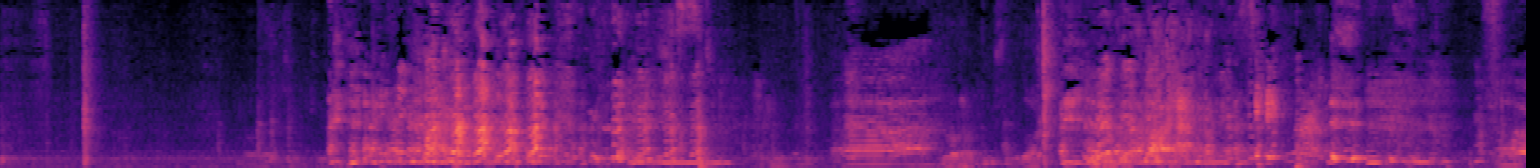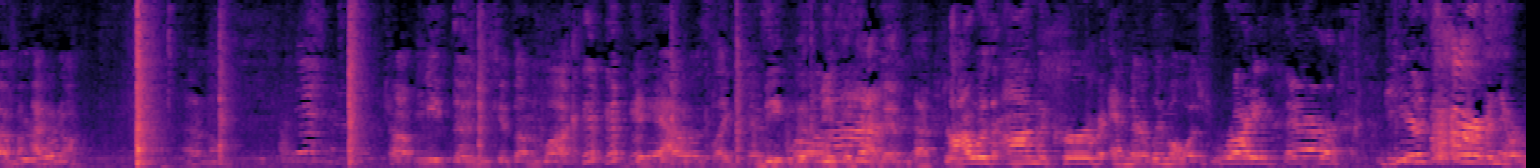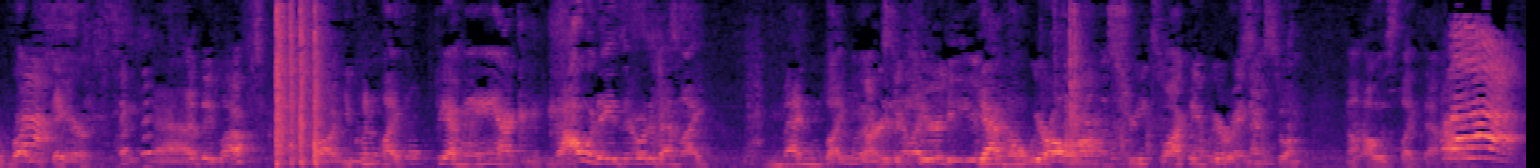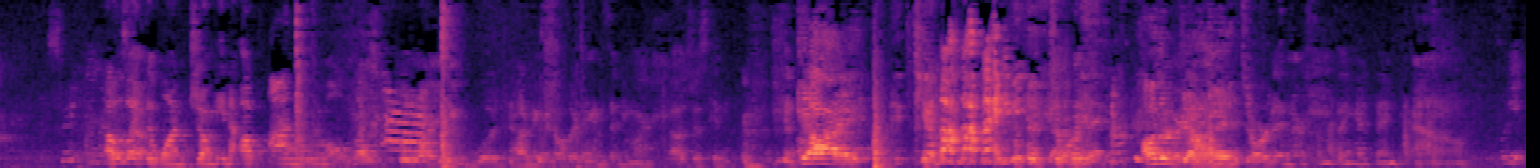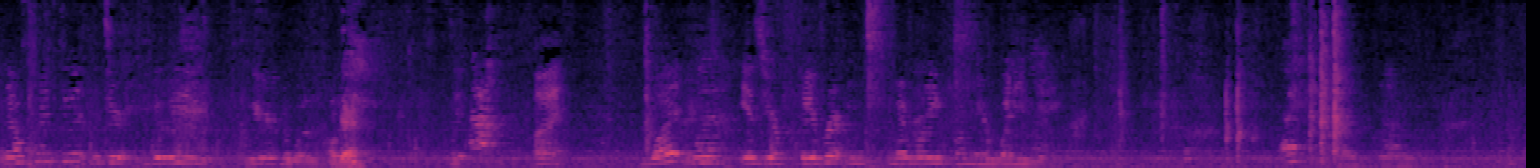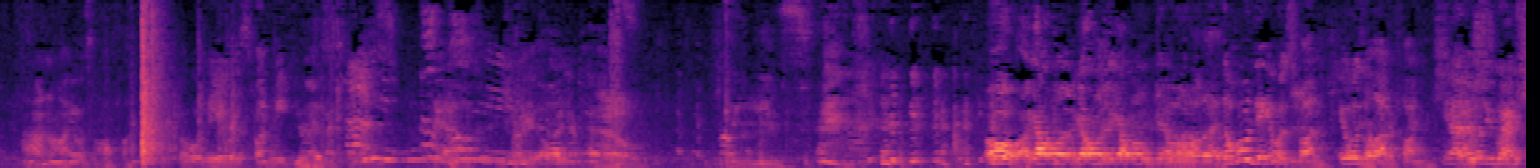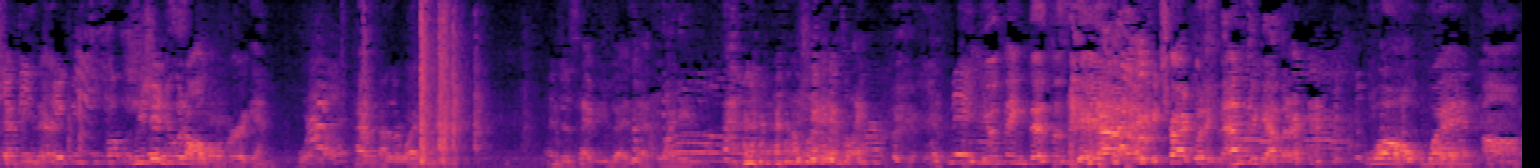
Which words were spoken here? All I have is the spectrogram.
Not happy to say that. I don't know. I don't know. Meet the kids on the block. Yeah, I was like Meet the meet the Batman actor. I was on the curb and their limo was right there. Here's the curb and they were right there. Like. And they left. Uh, you couldn't like be a maniac. Nowadays there would have been like men like guarding there, like yeah no we were all along the streets walking we were right next to them. No, I was like that. I was like the one jumping up on the limo. Oh boy, you would. I don't even know their names anymore. I was just kidding. Guy. Jordan. Other guy. Jordan or something, I think. I don't Okay, now can I do it? It's a really weird one. Okay. Wait. Alright. What was, is your favorite memory from your wedding day? I don't know. It was all fun. The whole day was fun. Me You throwing have- my parents. Yeah. Sorry, throwing your pets. No. Please. Oh, I got one. I got one. I got one. Get No, one. the whole day was fun. It was a lot of fun. Yeah, I wish you guys should be there. cake and keep up with We should do it all over again. What? Have another wedding. And just have you guys at the wedding. Maybe. You think this is chaos? I could try putting that together. well, when um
